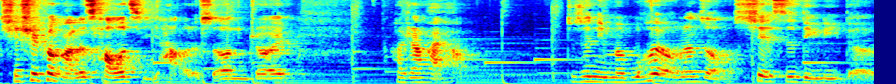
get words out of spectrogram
情绪控管的超级好的时候，你就会好像还好，就是你们不会有那种歇斯底里的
